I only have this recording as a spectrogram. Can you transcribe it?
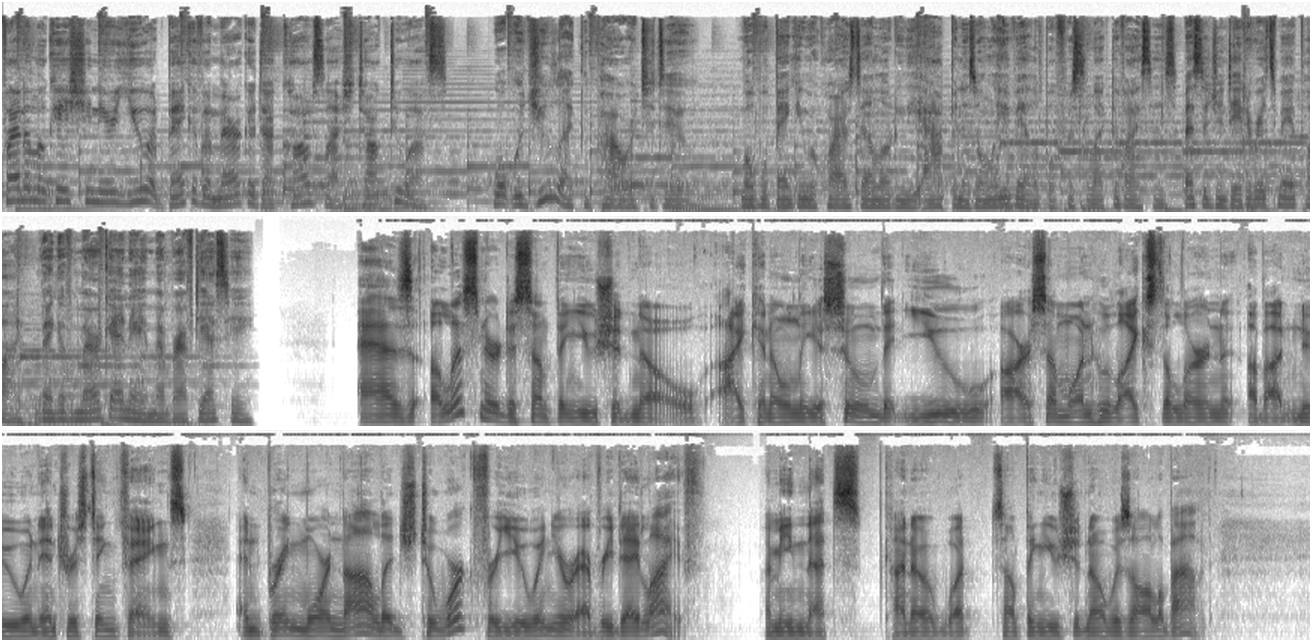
Find a location near you at bankofamerica.com slash talk to us. What would you like the power to do? Mobile banking requires downloading the app and is only available for select devices. Message and data rates may apply. Bank of America and a member FDIC. As a listener to something you should know, I can only assume that you are someone who likes to learn about new and interesting things and bring more knowledge to work for you in your everyday life. I mean, that's kind of what something you should know is all about.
